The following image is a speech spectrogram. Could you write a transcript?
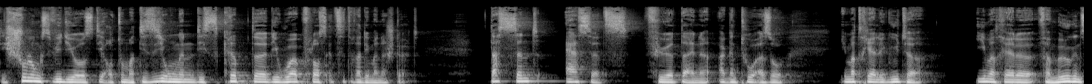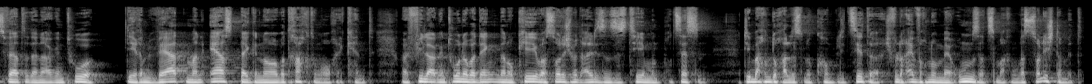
die Schulungsvideos, die Automatisierungen, die Skripte, die Workflows etc., die man erstellt. Das sind Assets für deine Agentur, also immaterielle Güter, immaterielle Vermögenswerte deiner Agentur, deren Wert man erst bei genauer Betrachtung auch erkennt. Weil viele Agenturen aber denken dann, okay, was soll ich mit all diesen Systemen und Prozessen? Die machen doch alles nur komplizierter. Ich will doch einfach nur mehr Umsatz machen. Was soll ich damit?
